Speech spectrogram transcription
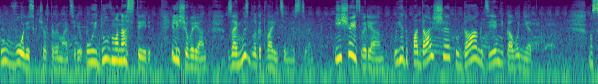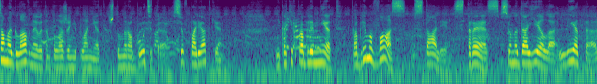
уволюсь к чертовой матери, уйду в монастырь. Или еще вариант, займусь благотворительностью. И еще есть вариант, уеду подальше, туда, где никого нет. Но самое главное в этом положении планет, что на работе-то все в порядке, никаких проблем нет. Проблема в вас. Устали, стресс, все надоело, лето,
